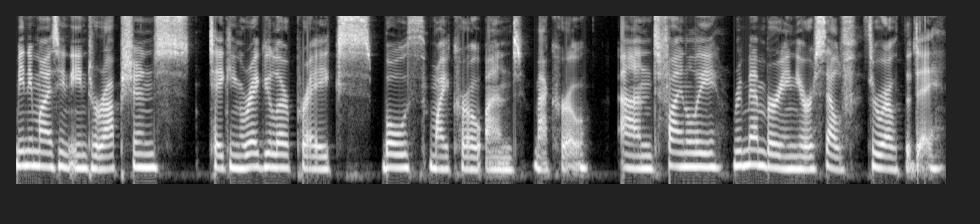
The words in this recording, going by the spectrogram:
minimizing interruptions, taking regular breaks, both micro and macro, and finally, remembering yourself throughout the day.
